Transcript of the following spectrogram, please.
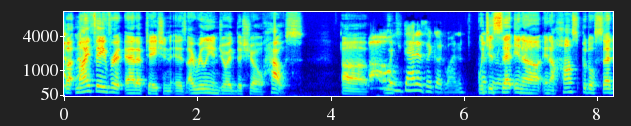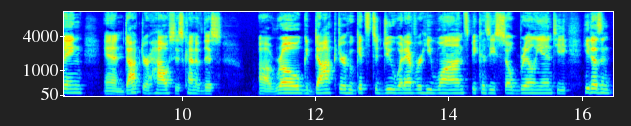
but my favorite adaptation is i really enjoyed the show house uh, Oh, which, that is a good one. which is really set in a in a hospital setting and dr house is kind of this uh, rogue doctor who gets to do whatever he wants because he's so brilliant he he doesn't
